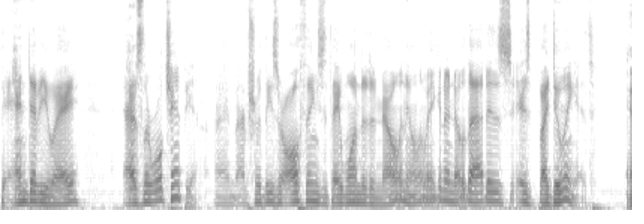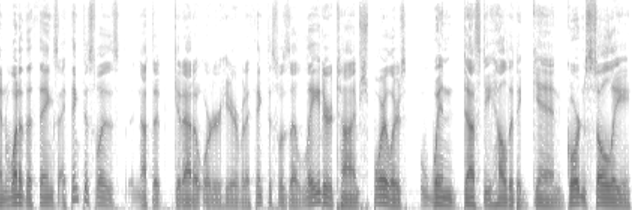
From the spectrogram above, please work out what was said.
the NWA as their world champion. I'm, I'm sure these are all things that they wanted to know, and the only way you're going to know that is is by doing it. And one of the things, I think this was, not to get out of order here, but I think this was a later time, spoilers, when Dusty held it again. Gordon Solie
